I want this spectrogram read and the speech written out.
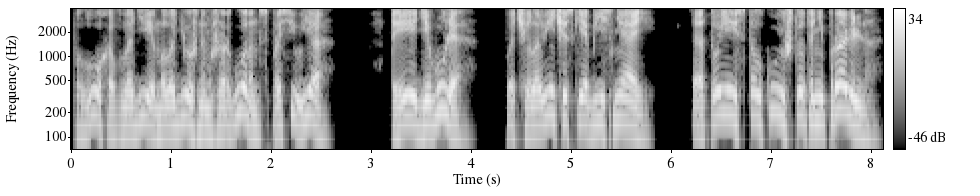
Плохо владея молодежным жаргоном, спросил я. «Ты, девуля, по-человечески объясняй, а то я истолкую что-то неправильно,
